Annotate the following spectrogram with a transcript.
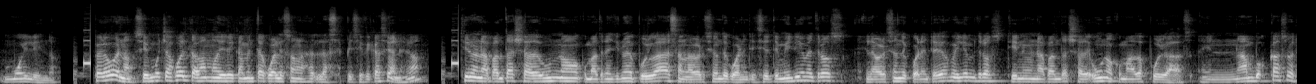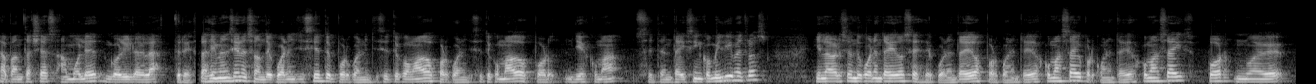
Muy lindo. Pero bueno, sin muchas vueltas vamos directamente a cuáles son las, especificaciones, ¿no? Tiene una pantalla de 1,39 pulgadas en la versión de 47 milímetros. En la versión de 42 milímetros tiene una pantalla de 1,2 pulgadas. En ambos casos la pantalla es AMOLED Gorilla Glass 3. Las dimensiones son de 47 x 47,2 x 47,2 x 10,75 milímetros. Y en la versión de 42 es de 42 x 42,6 x 42,6 x 9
